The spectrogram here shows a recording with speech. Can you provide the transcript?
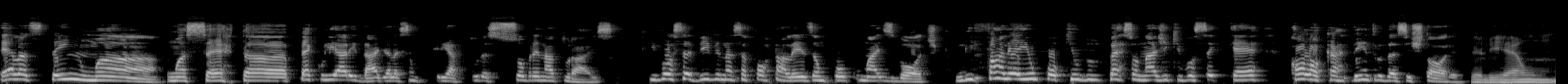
elas têm uma, uma certa peculiaridade, elas são criaturas sobrenaturais e você vive nessa fortaleza um pouco mais gótica. Me fale aí um pouquinho do personagem que você quer colocar dentro dessa história. Ele é um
